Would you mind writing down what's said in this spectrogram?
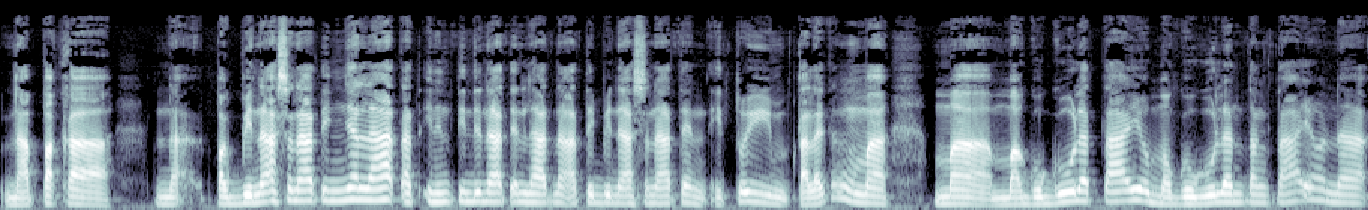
napaka na, pag binasa natin niya lahat at inintindi natin lahat ng ating binasa natin, ito'y talagang ma, ma, magugulat tayo, magugulantang tayo na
